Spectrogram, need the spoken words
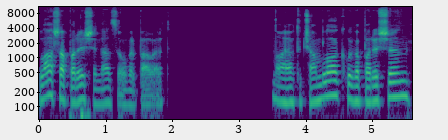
Flash apparition, that's overpowered. Now I have to chum block with apparition.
